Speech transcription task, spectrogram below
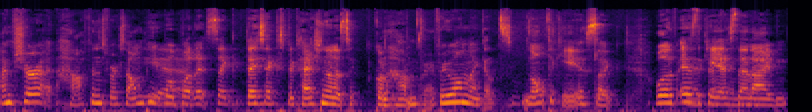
I'm sure it happens for some people, Yeah. but it's like this expectation that it's like going to happen for everyone. Like, it's not the case. Like, well, if it is Yeah, the case, definitely then not. I'm.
